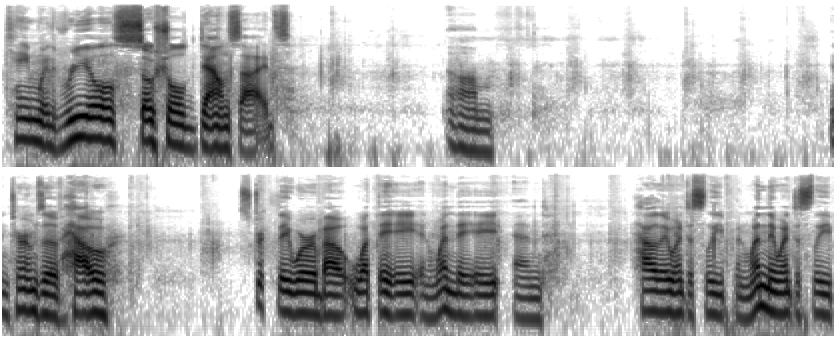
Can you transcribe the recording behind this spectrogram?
came with real social downsides. Um, in terms of how strict they were about what they ate and when they ate and how they went to sleep and when they went to sleep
